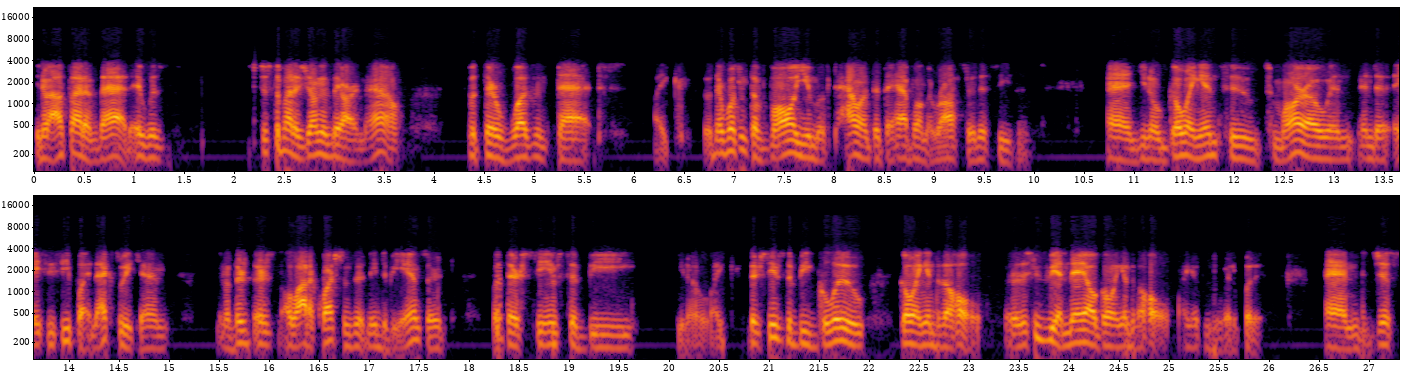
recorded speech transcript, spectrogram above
you know, outside of that, it was just about as young as they are now, but there wasn't that, like, there wasn't the volume of talent that they have on the roster this season. And, you know, going into tomorrow and into ACC play next weekend, you know, there, there's a lot of questions that need to be answered, but there seems to be, you know, like there seems to be glue going into the hole. Or There seems to be a nail going into the hole. I guess is the way to put it. And just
